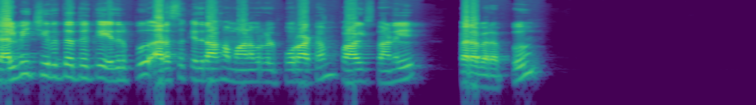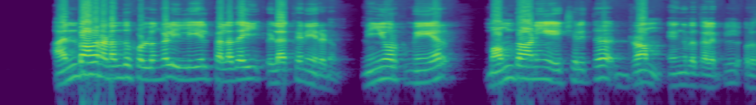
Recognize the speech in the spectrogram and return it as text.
கல்வி சீர்திருத்தத்துக்கு எதிர்ப்பு அரசுக்கு எதிராக மாணவர்கள் போராட்டம் பாகிஸ்தானில் பரபரப்பு. அன்பாக நடந்து கொள்ளுங்கள் இல்லையில் பலதை இழக்க நேரிடும். நியூயார்க் மேயர் மம்தானியை எச்சரித்த ட்ரம் என்கிற தலைப்பில் ஒரு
